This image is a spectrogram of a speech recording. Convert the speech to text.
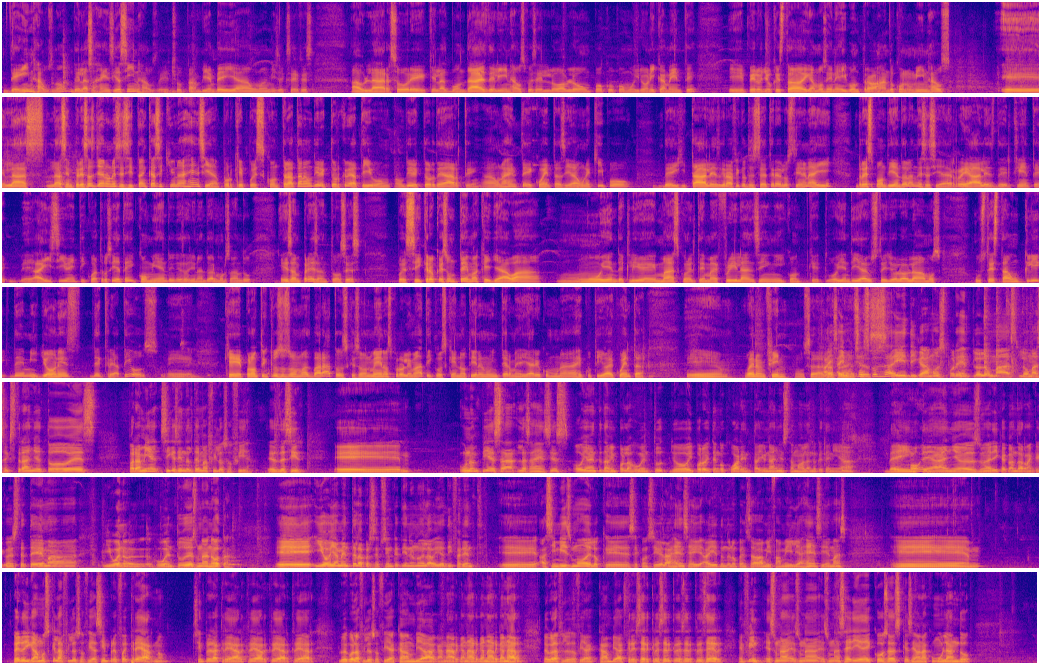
de in-house, ¿no? De las agencias in-house. De hecho, también veía a uno de mis ex jefes hablar sobre que las bondades del in-house, pues él lo habló un poco como irónicamente, eh, pero yo que estaba, digamos, en Avon trabajando con un in-house, eh, las, las empresas ya no necesitan casi que una agencia, porque pues contratan a un director creativo, a un director de arte, a un agente de cuentas y a un equipo de digitales, gráficos, etcétera, los tienen ahí respondiendo a las necesidades reales del cliente, eh, ahí sí 24/7 y comiendo y desayunando y almorzando esa empresa. Entonces, pues sí creo que es un tema que ya va muy en declive, más con el tema de freelancing y con que hoy en día usted y yo lo hablábamos, usted está a un clic de millones de creativos. Eh, que pronto incluso son más baratos, que son menos problemáticos, que no tienen un intermediario como una ejecutiva de cuenta. Eh, bueno, en fin, o sea, hay, muchas cosas ahí. Digamos, por ejemplo, lo más, lo más extraño de todo es, para mí sigue siendo el tema filosofía. Es decir, eh, uno empieza, las agencias, obviamente también por la juventud. Yo hoy por hoy tengo 41 años, estamos hablando que tenía 20 años, marica, cuando arranqué con este tema. Y bueno, juventud es una nota. Eh, y obviamente la percepción que tiene uno de la vida es diferente. Eh, asimismo de lo que se consigue la agencia, ahí, ahí es donde uno pensaba mi familia, agencia y demás. Eh, pero digamos que la filosofía siempre fue crear, ¿no? Siempre era crear, crear, crear, crear. Luego la filosofía cambia a ganar, ganar, ganar, ganar. Luego la filosofía cambia a crecer, crecer, crecer, crecer. En fin, es una, es una, es una serie de cosas que se van acumulando.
